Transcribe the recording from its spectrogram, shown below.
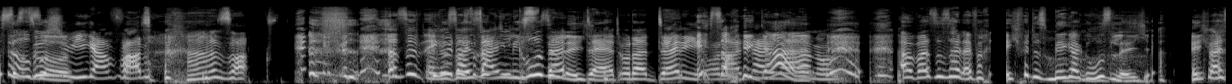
ist doch so. Schwiegervater sagst. Das, sind, das find das heißt richtig eigentlich gruselig. Stepdad oder Daddy. Ist oder doch keine egal. Ahnung. Aber es ist halt einfach, ich finde es mega gruselig. Ich weiß,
